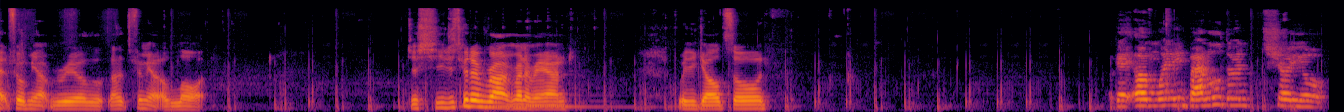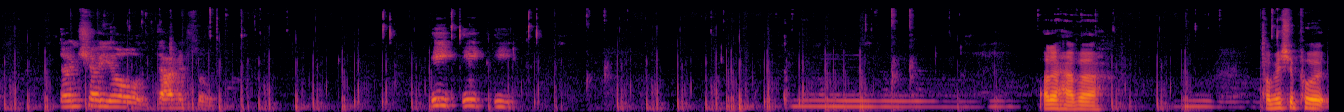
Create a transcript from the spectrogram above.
That filled me up real. That filled me up a lot. Just you just gotta run run around with your gold sword. Okay, um, when in battle, don't show your, don't show your diamond sword. Eat, eat, eat. I don't have a. Probably should put.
